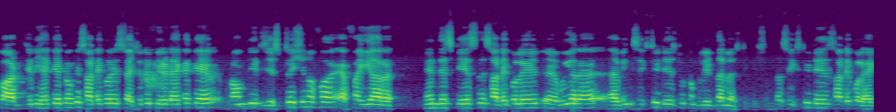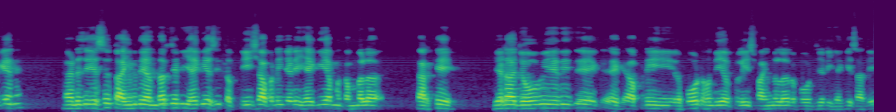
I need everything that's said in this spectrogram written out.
ਪਾਰਟ ਜਿਹੜੀ ਹੈਗੀ ਹੈ, ਕਿਉਂਕਿ ਸਾਡੇ ਕੋਲ ਸਟੈਚੂਰੀ ਪੀਰੀਅਡ ਹੈਗਾ ਕਿ from the registration of F I R in this case ਦੇ ਸਾਡੇ ਕੋਲ we are having 60 days to complete the investigation ਤਾਂ 60 ਡੇਜ਼ ਸਾਡੇ ਕੋਲ ਹੈਗੇ ਨੇ ਐਂਡ ਇਸ ਟਾਈਮ ਦੇ ਅੰਦਰ ਜਿਹੜੀ ਹੈਗੀ ਅਸੀਂ ਤਫਤੀਸ਼ ਆਪਣੀ ਜਿਹੜੀ ਹੈਗੀ ਆ ਮੁਕੰਮਲ ਕਰਕੇ ਜਿਹੜਾ ਜੋ ਵੀ ਇਹਦੀ ਆਪਣੀ ਰਿਪੋਰਟ ਹੁੰਦੀ ਹੈ ਪੁਲਿਸ ਫਾਈਨਲ ਰਿਪੋਰਟ ਜਿਹੜੀ ਹੈਗੀ ਸਾਡੀ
